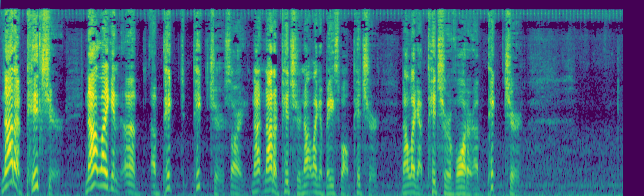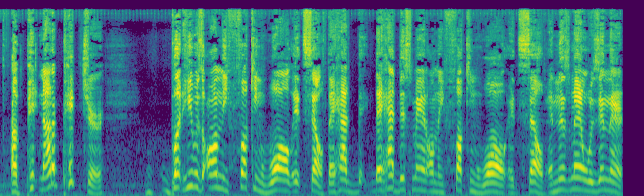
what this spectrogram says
not a pitcher, not like an uh, a pic, picture. Sorry, not not a pitcher, not like a baseball pitcher, not like a pitcher of water, a picture. A pit, not a picture, but he was on the fucking wall itself. They had they had this man on the fucking wall itself, and this man was in there.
